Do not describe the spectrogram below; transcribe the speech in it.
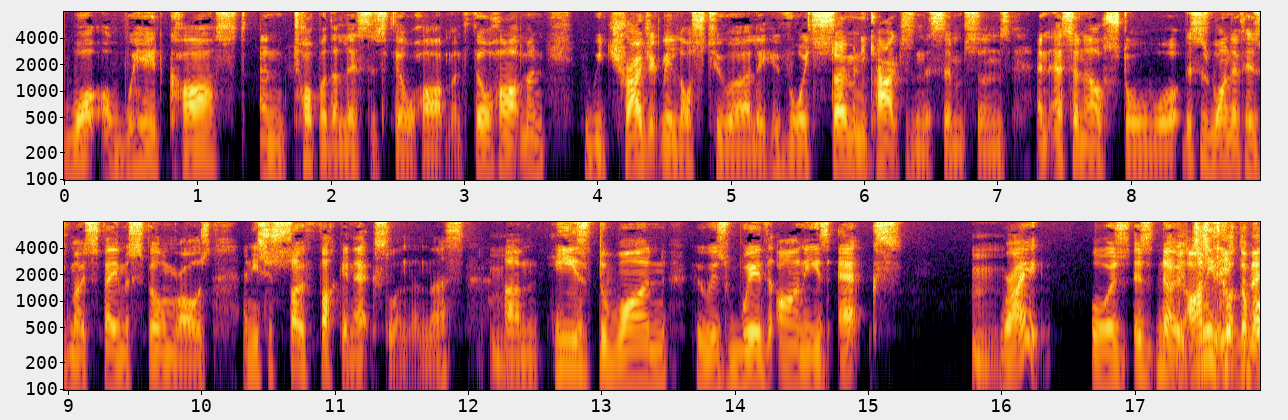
What a weird cast. And top of the list is Phil Hartman. Phil Hartman, who we tragically lost too early, who voiced so many characters in The Simpsons, an SNL stalwart. This is one of his most famous film roles, and he's just so fucking excellent in this. Um, he's the one who is with Arnie's ex, right? Or is, is no, Arnie's got the, na-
